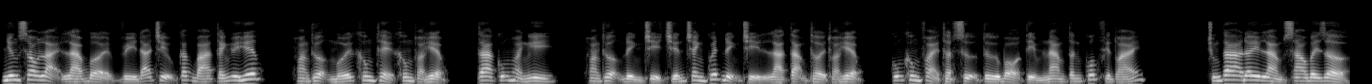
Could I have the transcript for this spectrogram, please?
nhưng sau lại là bởi vì đã chịu các bá tánh uy hiếp, hoàng thượng mới không thể không thỏa hiệp, ta cũng hoài nghi, hoàng thượng đình chỉ chiến tranh quyết định chỉ là tạm thời thỏa hiệp, cũng không phải thật sự từ bỏ tìm Nam Tân Quốc phiền thoái. Chúng ta đây làm sao bây giờ?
